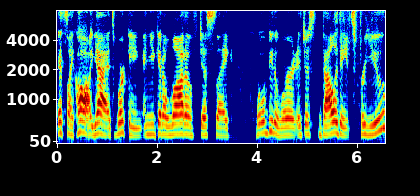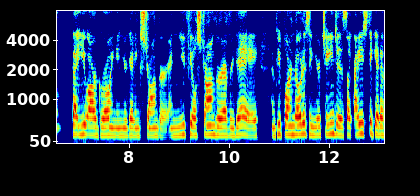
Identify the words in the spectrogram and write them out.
it's like, oh, yeah, it's working. And you get a lot of just like, what would be the word? It just validates for you that you are growing and you're getting stronger and you feel stronger every day and people are noticing your changes. Like I used to get a,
